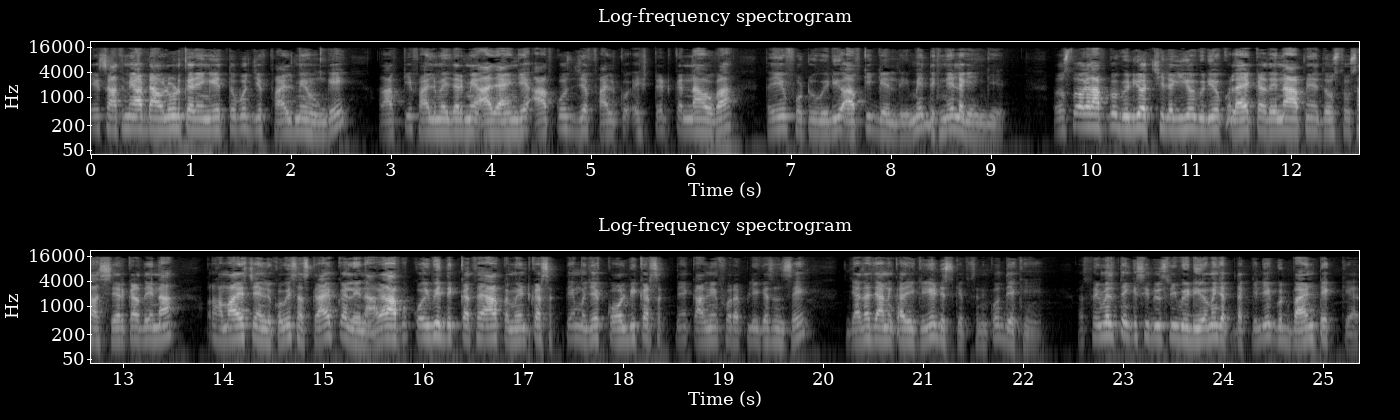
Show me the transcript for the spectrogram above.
एक साथ में आप डाउनलोड करेंगे तो वो जिप फ़ाइल में होंगे और आपकी फ़ाइल मेजर में आ जाएँगे। आपको उस जिप फ़ाइल को एक्सट्रेक्ट करना होगा तो ये फ़ोटो वीडियो आपकी गैलरी में दिखने लगेंगे। दोस्तों, अगर आपको वीडियो अच्छी लगी हो, वीडियो को लाइक कर देना, अपने दोस्तों के साथ शेयर कर देना और हमारे चैनल को भी सब्सक्राइब कर लेना। अगर आपको कोई भी दिक्कत है, आप कमेंट कर सकते हैं, मुझे कॉल भी कर सकते हैं कालमी फॉर एप्लीकेशन से। ज़्यादा जानकारी के लिए डिस्क्रिप्शन को देखें। बस फिर मिलते हैं किसी दूसरी वीडियो में। जब तक के लिए गुड बाय एंड टेक केयर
